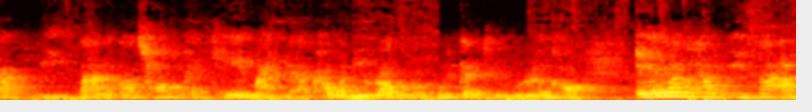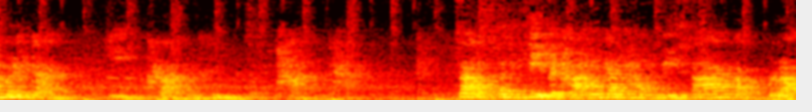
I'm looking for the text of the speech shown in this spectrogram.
กับวีซ่าแล้วก็ช่องแพ็คเคใหม่แล้วค่ะ วันนี้เราจะมาพูดกันถึงเรื่องของ เอ๊ะเราจะทำวีซ่าอเมริกันกี่ครั้งถึงจะผ่านค่ะ จากสถิตินะคะในการทำวีซ่ากับเรา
